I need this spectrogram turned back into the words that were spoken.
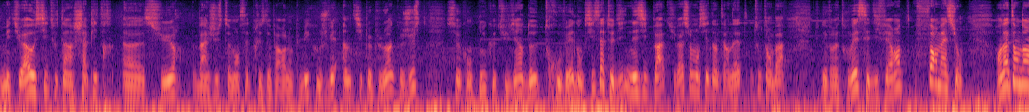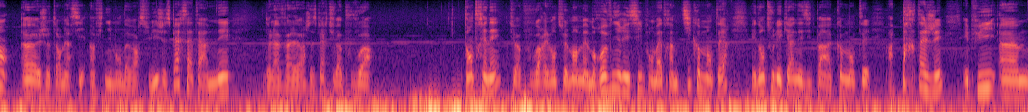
mais tu as aussi tout un chapitre euh, sur ben, justement cette prise de parole en public où je vais un petit peu plus loin que juste ce contenu que tu viens de trouver. Donc si ça te dit, n'hésite pas, tu vas sur mon site internet, tout en bas, tu devrais trouver ces différentes formations. En attendant, euh, je te remercie infiniment d'avoir suivi, j'espère que ça t'a amené de la valeur, j'espère que tu vas pouvoir t'entraîner. Tu vas pouvoir éventuellement même revenir ici pour mettre un petit commentaire. Et dans tous les cas, n'hésite pas à commenter, à partager. Et puis, euh,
